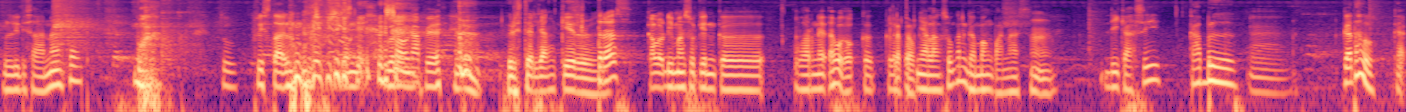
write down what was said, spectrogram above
beli di sana Wah, tuh freestyle. Kabeh. freestyle cangkir Terus kalau dimasukin ke warnet apa kok ke, ke Laptop. laptopnya langsung kan gampang panas. Hmm. Dikasih kabel. Hmm. Gak tahu? Gak.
